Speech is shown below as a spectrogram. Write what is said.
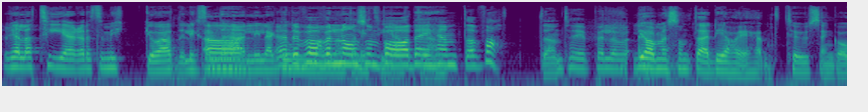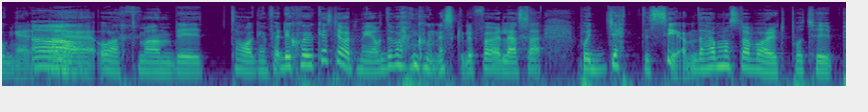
relaterade så mycket och att liksom ja. det här lilla Ja det var väl någon som bad dig hämta vatten typ eller? Ja men sånt där det har ju hänt tusen gånger. Ja. Eh, och att man blir tagen för, det sjukaste jag varit med om det var en gång när jag skulle föreläsa på jättescen, det här måste ha varit på typ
